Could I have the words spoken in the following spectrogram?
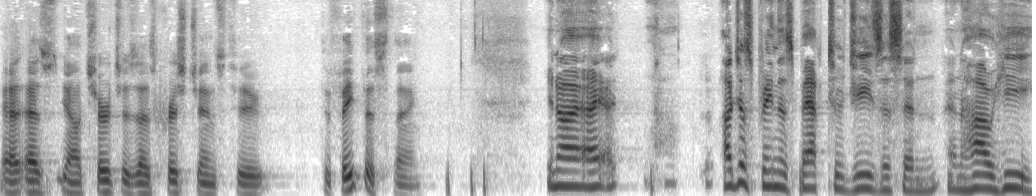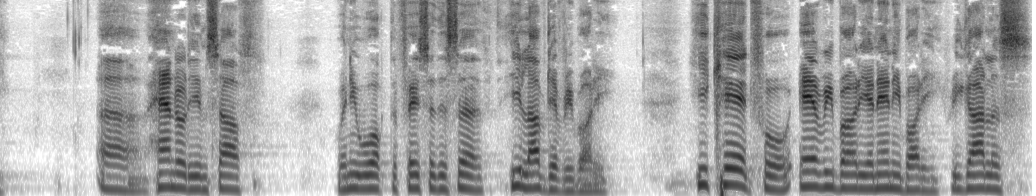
as you know, churches as Christians to defeat this thing. You know, I, I'll just bring this back to Jesus and and how he uh, handled himself when he walked the face of this earth. He loved everybody. He cared for everybody and anybody, regardless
